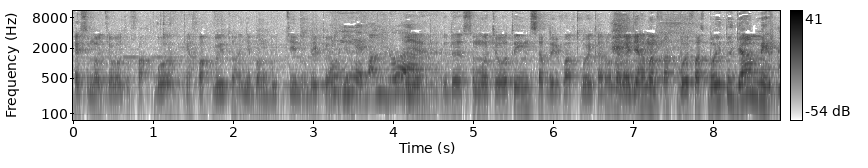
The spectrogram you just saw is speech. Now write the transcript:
eh semua cowok tuh fuckboy. Yang fuckboy itu hanya bang bucin udah itu oh aja. iya emang doang. Iya, udah semua cowok tuh insaf dari fuckboy. Karena udah gak zaman fuckboy. Fuckboy itu jamet.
